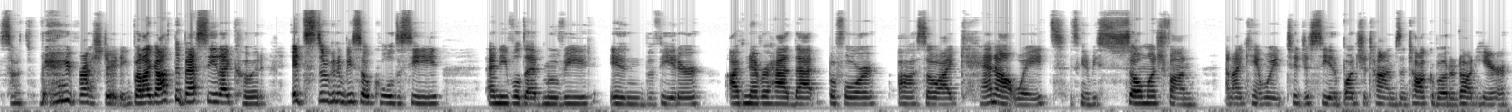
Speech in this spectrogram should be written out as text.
So it's very frustrating. But I got the best seat I could. It's still going to be so cool to see an Evil Dead movie in the theater. I've never had that before. Uh, so I cannot wait. It's going to be so much fun and I can't wait to just see it a bunch of times and talk about it on here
